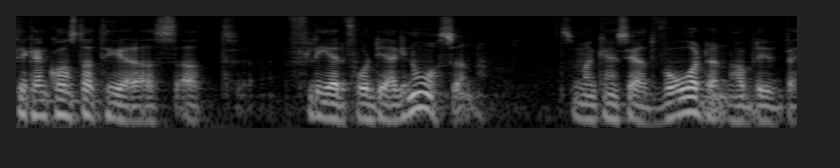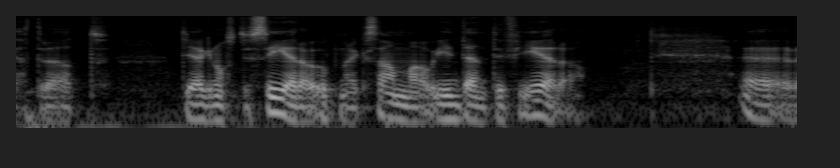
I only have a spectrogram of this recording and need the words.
det kan konstateras att fler får diagnosen. Så man kan ju säga att vården har blivit bättre att diagnostisera, och uppmärksamma och identifiera. Eh,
